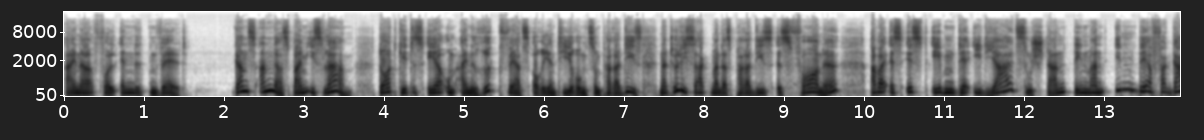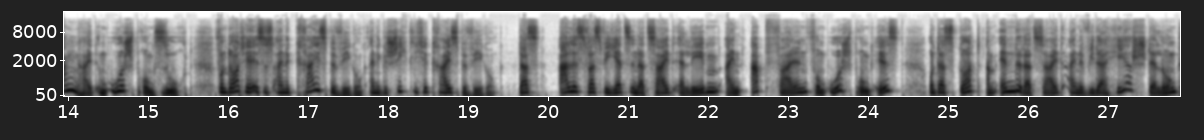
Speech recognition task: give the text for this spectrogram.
einer vollendeten Welt. Ganz anders beim Islam. Dort geht es eher um eine Rückwärtsorientierung zum Paradies. Natürlich sagt man, das Paradies ist vorne, aber es ist eben der Idealzustand, den man in der Vergangenheit, im Ursprung sucht. Von dort her ist es eine Kreisbewegung, eine geschichtliche Kreisbewegung. Dass alles, was wir jetzt in der Zeit erleben, ein Abfallen vom Ursprung ist und dass Gott am Ende der Zeit eine Wiederherstellung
